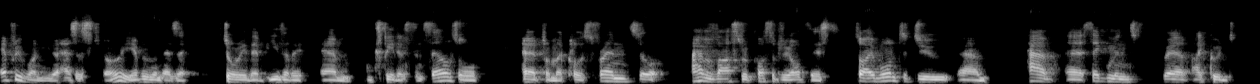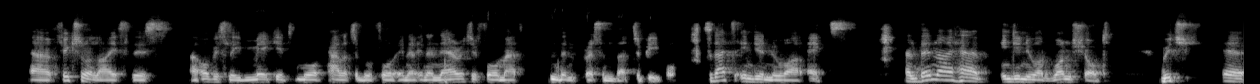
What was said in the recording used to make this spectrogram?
everyone, you know, has a story. Everyone has a story they've either um, experienced themselves or heard from a close friend. So I have a vast repository of this. So I wanted to um, have a segment where I could uh, fictionalize this, uh, obviously make it more palatable for in a, in a narrative format, and then present that to people. So that's Indian Noir X. And then I have Indian Noir One Shot, which uh,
